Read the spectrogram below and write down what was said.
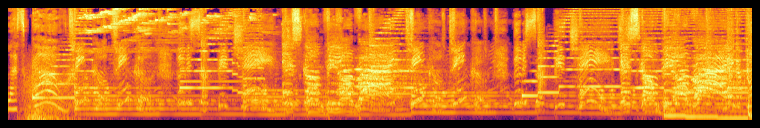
let's go. Twinkle, twinkle, little soapy chain. It's gonna be alright. Twinkle, twinkle, little soapy chain. It's gonna be alright.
